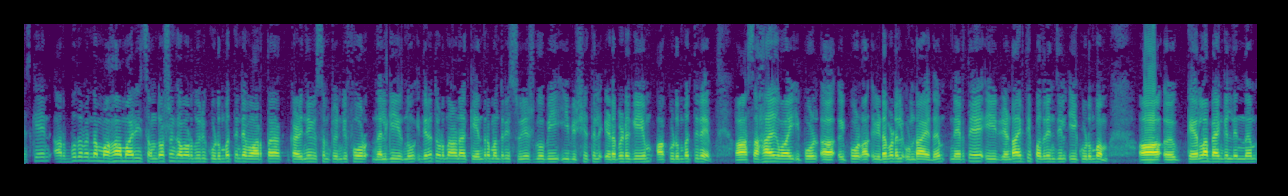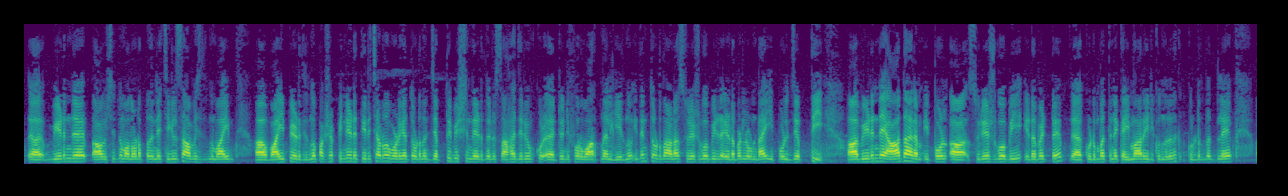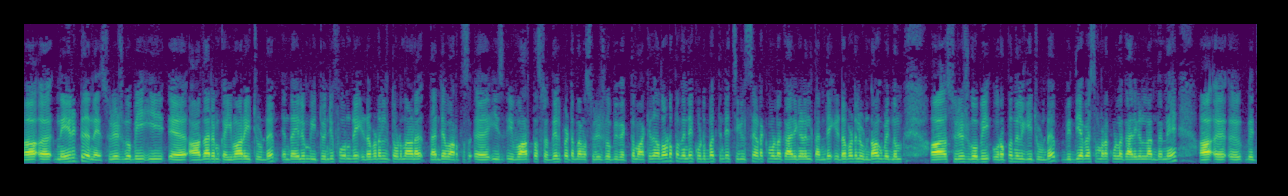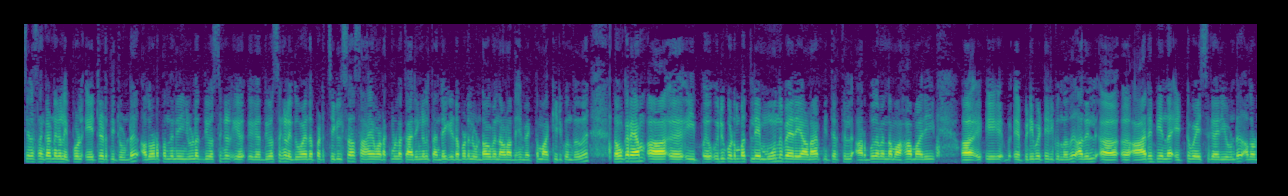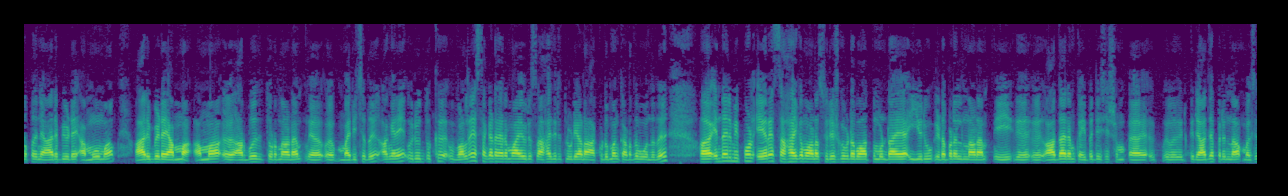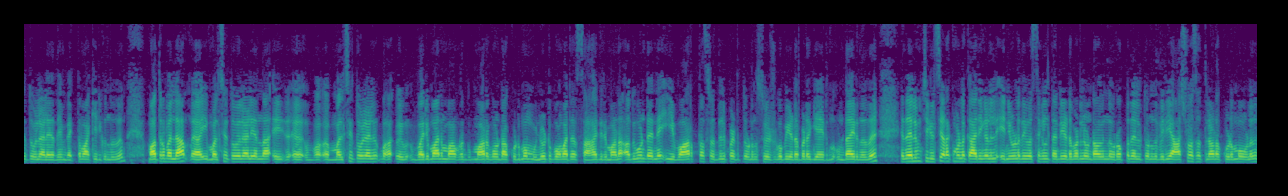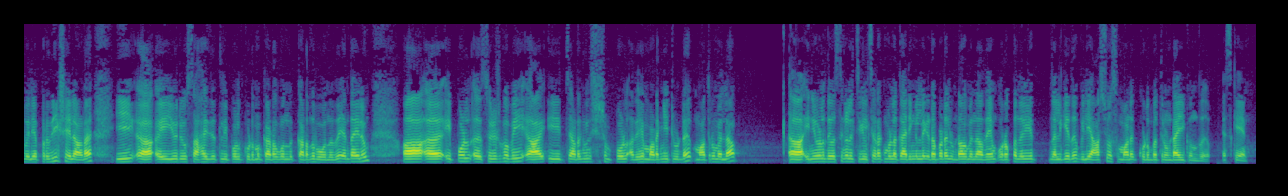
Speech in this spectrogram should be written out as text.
എസ് കെ അർബുദം എന്ന മഹാമാരി സന്തോഷം കവർന്ന ഒരു കുടുംബത്തിന്റെ വാർത്ത കഴിഞ്ഞ ദിവസം ട്വന്റി ഫോർ നൽകിയിരുന്നു. ഇതിനെ തുടർന്നാണ് കേന്ദ്രമന്ത്രി സുരേഷ് ഗോപി ഈ വിഷയത്തിൽ ഇടപെടുകയും ആ കുടുംബത്തിന് സഹായകമായി ഇപ്പോൾ ഇപ്പോൾ ഇടപെടൽ ഉണ്ടായത്. നേരത്തെ ഈ രണ്ടായിരത്തി പതിനഞ്ചിൽ ഈ കുടുംബം കേരള ബാങ്കിൽ നിന്ന് വീടിന്റെ ആവശ്യത്തിനും അതോടൊപ്പം തന്നെ ചികിത്സാ ആവശ്യത്തിനുമായി വായ്പ എടുത്തിരുന്നു. പക്ഷെ പിന്നീട് തിരിച്ചടവ് മുടങ്ങിയ തുടർന്ന് ജപ്തി ഭീഷണി നേടുന്ന ഒരു സാഹചര്യം ട്വന്റി ഫോർ വാർത്ത നൽകിയിരുന്നു. ഇതിനെ തുടർന്നാണ് സുരേഷ് ഗോപിയുടെ ഇടപെടൽ ഉണ്ടായി. ഇപ്പോൾ ജപ്തി വീടിന്റെ ആധാരം ഇപ്പോൾ സുരേഷ് ഗോപി ഇടപെട്ട് കുടുംബത്തിന് കൈമാറിയിരിക്കുന്നത് കുടുംബത്തിലെ നേരിട്ട് തന്നെ സുരേഷ് ഗോപി ഈ ആധാരം കൈമാറിയിട്ടുണ്ട്. എന്തായാലും ഈ ട്വന്റി ഫോറിന്റെ ഇടപെടലിൽ തുടർന്നാണ് തന്റെ വാർത്ത ഈ- വാർത്ത ശ്രദ്ധയിൽപ്പെട്ടതാണ് സുരേഷ് ഗോപി വ്യക്തമാക്കിയത്. അതോടൊപ്പം തന്നെ കുടുംബത്തിന്റെ ചികിത്സ അടക്കമുള്ള കാര്യങ്ങളിൽ തന്റെ ഇടപെടൽ ഉണ്ടാകുമെന്നും സുരേഷ് ഗോപി ഉറപ്പ് നൽകിയിട്ടുണ്ട്. വിദ്യാഭ്യാസം അടക്കമുള്ള കാര്യങ്ങളെല്ലാം തന്നെ ചില സംഘടനകൾ ഇപ്പോൾ ഏറ്റെടുത്തിട്ടുണ്ട്. അതോടൊപ്പം തന്നെ ഇനിയുള്ള ദിവസങ്ങൾ ഏ, ഇതുമായി ബന്ധപ്പെട്ട ചികിത്സാ സഹായം അടക്കമുള്ള കാര്യങ്ങൾ തന്റെ ഇടപെടൽ ഉണ്ടാകുമെന്നാണ് അദ്ദേഹം വ്യക്തമാക്കിയിരിക്കുന്നത്. നമുക്കറിയാം ഒരു കുടുംബത്തിലെ മൂന്ന് പേരെയാണ് ഇത്തരത്തിൽ അർബുദം എന്ന മഹാമാരി പിടിപെട്ടിരിക്കുന്നത്. അതിൽ ആരബി എന്ന എട്ട് വയസ്സുകാരിയുണ്ട്. അതോടൊപ്പം തന്നെ ആരബിയുടെ അമ്മൂമ്മ ആരബിയുടെ അമ്മ അമ്മ അർബുദത്തിൽ അർബുദത്തെ തുടർന്നാണ് മരിച്ചത്. അങ്ങനെ ഒരു ദുഃഖ വളരെ സങ്കടകരമായ ഒരു സാഹചര്യത്തിലൂടെയാണ് ആ കുടുംബം കടന്നു പോകുന്നത്. എന്തായാലും ഇപ്പോൾ ഏറെ സഹായകമാണ് സുരേഷ് ഗോപിയുടെ ഭാഗത്തുനിന്നുണ്ടായ ഈ ഒരു ഇടപെടൽ എന്നാണ് ഈ ആധാരം കൈപ്പറ്റിയ ശേഷം രാജപ്പൻ എന്ന മത്സ്യത്തൊഴിലാളി അദ്ദേഹം വ്യക്തമാക്കിയിരിക്കുന്നത്. മാത്രമല്ല ഈ മത്സ്യത്തൊഴിലാളി എന്ന മത്സ്യത്തൊഴിലാളി വരുമാന മാർഗം കൊണ്ട് ആ കുടുംബം മുന്നോട്ട് പോകാൻ സാഹചര്യമാണ്. അതുകൊണ്ട് തന്നെ ഈ വാർത്ത ശ്രദ്ധയിൽപ്പെട്ട തുടർന്ന് സുരേഷ് ഗോപി ഇടപെടുകയായിരുന്നു ഉണ്ടായിരുന്നത്. എന്തായാലും ചികിത്സ അടക്കമുള്ള കാര്യങ്ങളിൽ ഇനിയുള്ള ദിവസങ്ങളിൽ തന്റെ ഇടപെടലുണ്ടാവുമെന്ന് ഉറപ്പ് നൽകുന്നത് വലിയ ആശ്വാസത്തിലാണ് കുടുംബം ഉള്ളത്. വലിയ പ്രതീക്ഷയിലാണ് ഈ ഈ ഒരു സാഹചര്യത്തിൽ ഇപ്പോൾ കുടുംബം കടന്നു കടന്നു പോകുന്നത്. എന്തായാലും ഇപ്പോൾ സുരേഷ് ഗോപി ഈ ചടങ്ങിന് ശേഷം ഇപ്പോൾ അദ്ദേഹം മടങ്ങിയിട്ടുണ്ട്. മാത്രമല്ല ഇനിയുള്ള ദിവസങ്ങളിൽ ചികിത്സ അടക്കമുള്ള കാര്യങ്ങളിൽ ഇടപെടൽ ഉണ്ടാകുമെന്ന് അദ്ദേഹം ഉറപ്പ് നൽകി നൽകിയത് വലിയ ആശ്വാസമാണ് കുടുംബത്തിനുണ്ടായിരിക്കുന്നത്. S K N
